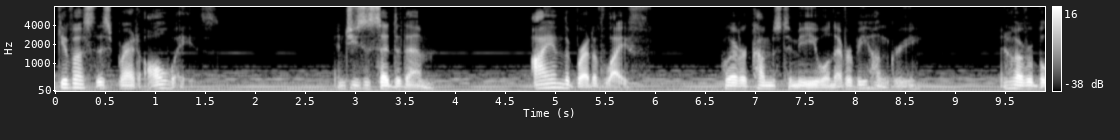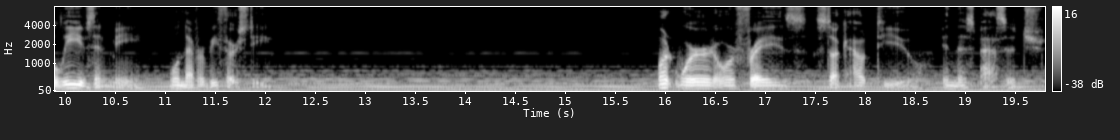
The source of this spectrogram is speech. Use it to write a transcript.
Give us this bread always. And Jesus said to them, I am the bread of life. Whoever comes to me will never be hungry, and whoever believes in me will never be thirsty. What word or phrase stuck out to you in this passage?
